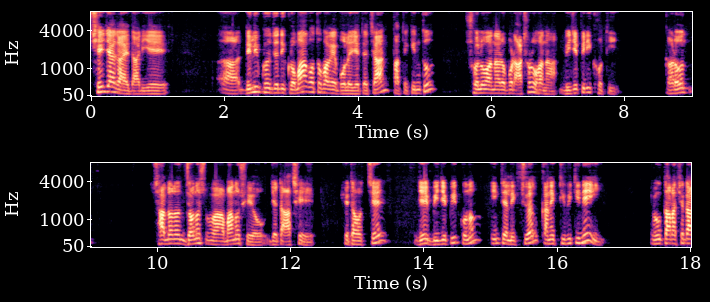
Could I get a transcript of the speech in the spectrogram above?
সেই জায়গায় দাঁড়িয়ে দিলীপ ঘোষ যদি ক্রমাগতভাবে বলে যেতে চান, তাতে কিন্তু ষোলো আনার ওপর আঠারো আনা বিজেপিরই ক্ষতি। কারণ সাধারণ জন, মানুষেও যেটা আছে, সেটা হচ্ছে যে বিজেপির কোনো ইন্টেলেকচুয়াল কানেক্টিভিটি নেই এবং তারা সেটা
